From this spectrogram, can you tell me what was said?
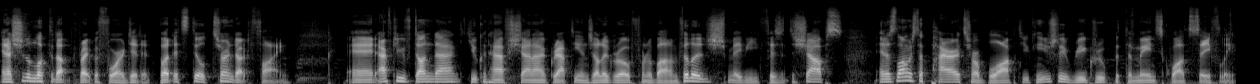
and I should have looked it up right before I did it, but it still turned out fine. And after you've done that, you can have Shanna grab the Angelic Robe from the bottom village, maybe visit the shops, and as long as the pirates are blocked, you can usually regroup with the main squad safely.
